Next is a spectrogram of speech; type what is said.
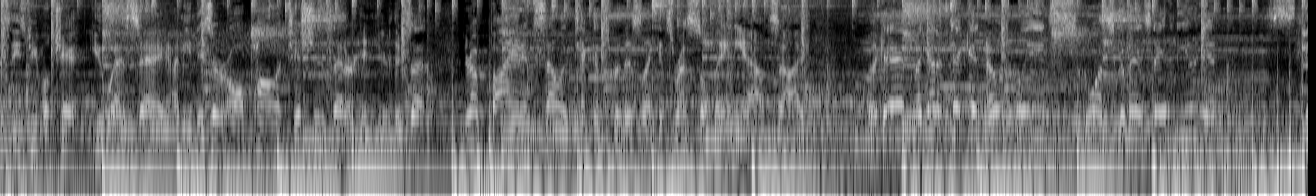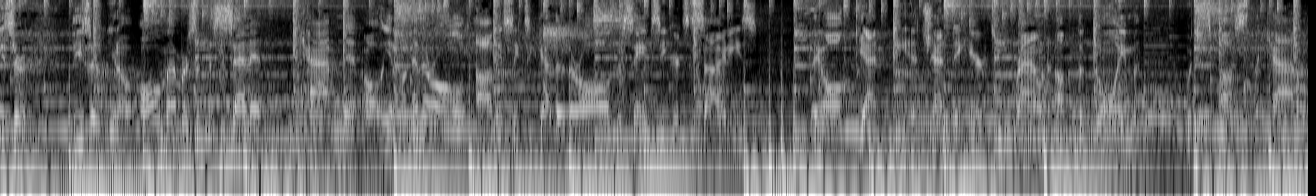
as these people chant USA. I mean, these are all politicians that are in here. There's a they're not buying and selling tickets for this like it's WrestleMania outside. Hey, I got a ticket, nosebleeds. Who wants to come in? State of the Union. These are these are you know all members of the Senate, cabinet, all you know, and they're all obviously together. They're all in the same secret societies. They all get the agenda here to round up the goyim, which is us, the cattle,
